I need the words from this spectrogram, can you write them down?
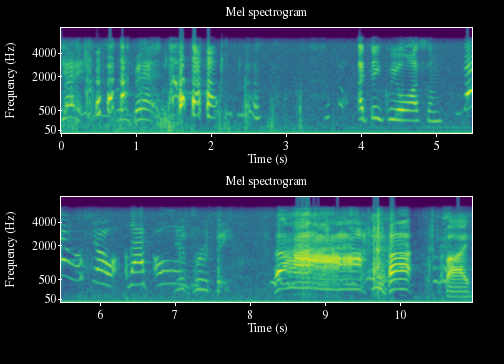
get it. You badly. I think we lost him. Then we'll show that old. Here's Brucey. Ah! Bye.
